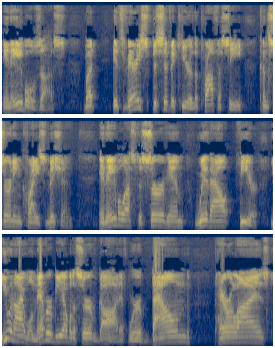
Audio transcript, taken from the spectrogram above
enables us, but it's very specific here, the prophecy concerning Christ's mission. Enable us to serve Him without fear. You and I will never be able to serve God if we're bound, paralyzed,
